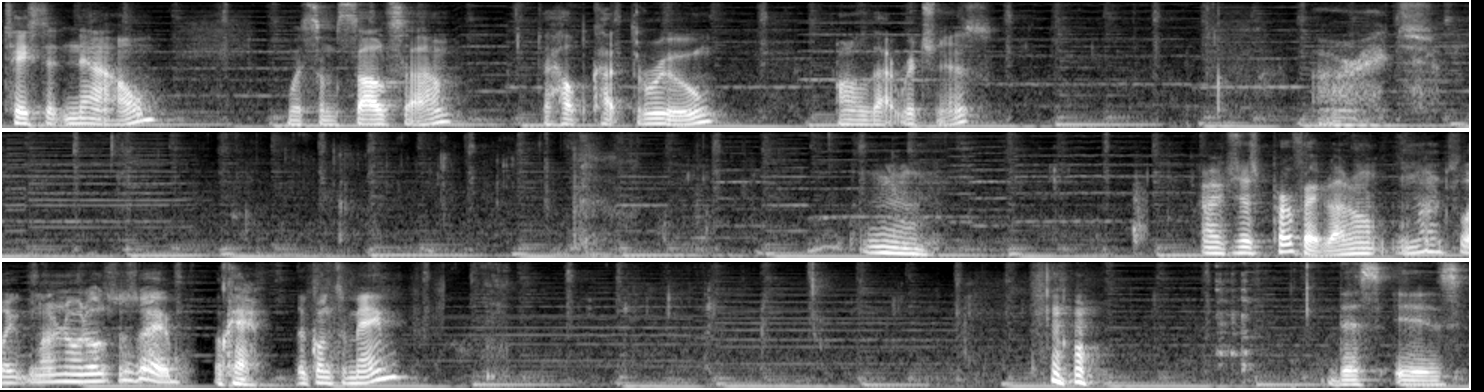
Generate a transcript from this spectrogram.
taste it now with some salsa to help cut through all of that richness. All right. Mmm. It's just perfect. I don't, it's like, I don't know what else to say. Okay, the consomme. this is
